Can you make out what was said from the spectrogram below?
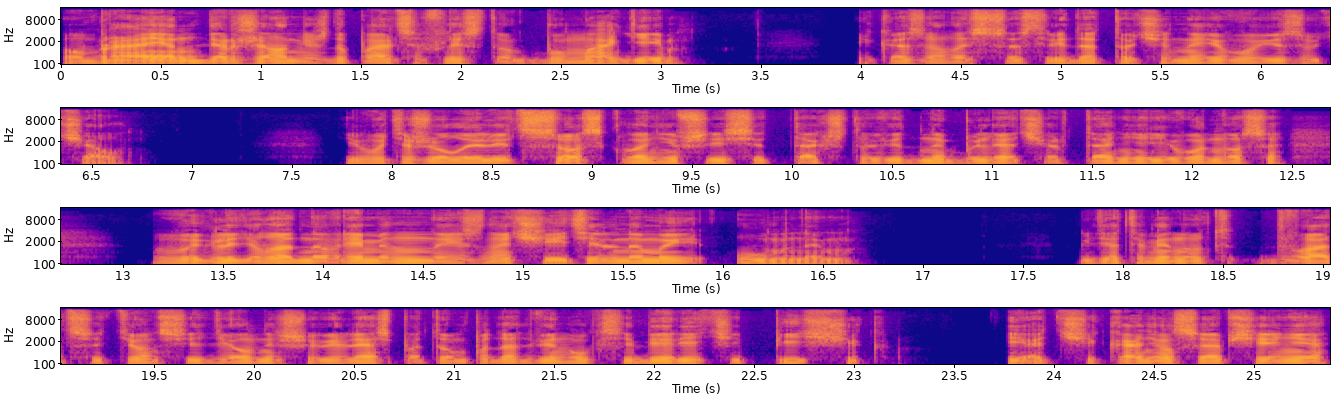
О'Брайен держал между пальцев листок бумаги и, казалось, сосредоточенно его изучал. Его тяжелое лицо, склонившееся так, что видны были очертания его носа, выглядело одновременно и значительным, и умным. Где-то минут двадцать он сидел, не шевелясь, потом пододвинул к себе речи пищик и отчеканил сообщение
